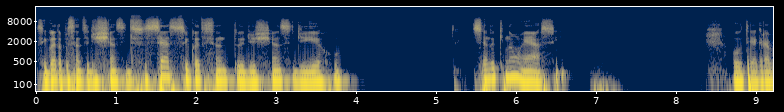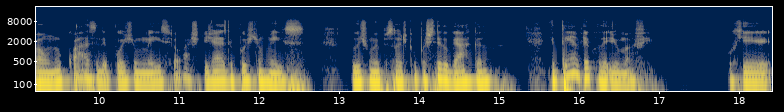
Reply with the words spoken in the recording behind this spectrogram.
50% de chance de sucesso, 50% de chance de erro. Sendo que não é assim. Voltei a gravar um nu quase depois de um mês, eu acho que já é depois de um mês do último episódio que eu postei do Gárgano. E tem a ver com a Lady Murphy. Porque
